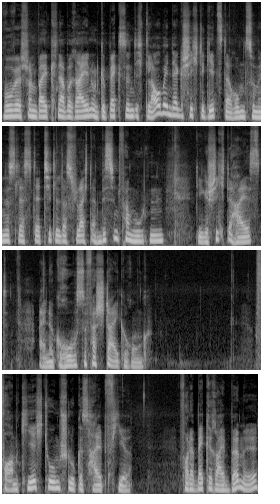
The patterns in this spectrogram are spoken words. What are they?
wo wir schon bei Knabbereien und Gebäck sind, ich glaube, in der Geschichte geht es darum, zumindest lässt der Titel das vielleicht ein bisschen vermuten. Die Geschichte heißt Eine große Versteigerung. Vorm Kirchturm schlug es halb vier. Vor der Bäckerei Bömmel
